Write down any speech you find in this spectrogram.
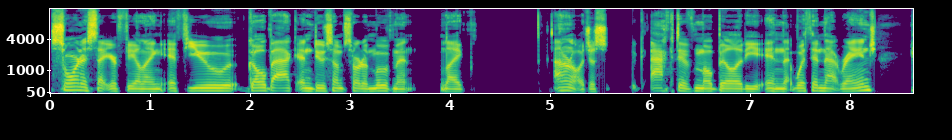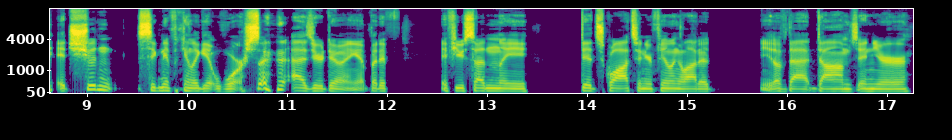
soreness that you're feeling, if you go back and do some sort of movement, like, I don't know, just active mobility in that, within that range, it shouldn't significantly get worse as you're doing it. But if, if you suddenly did squats and you're feeling a lot of, of that DOMS in your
